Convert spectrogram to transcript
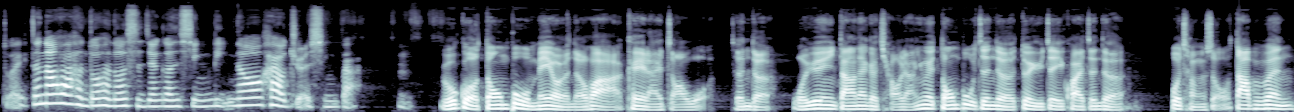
对，真的要花很多很多时间跟心力，然后还有决心吧。嗯如果东部没有人的话，可以来找我，真的，我愿意当那个桥梁，因为东部真的对于这一块真的不成熟，大部分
